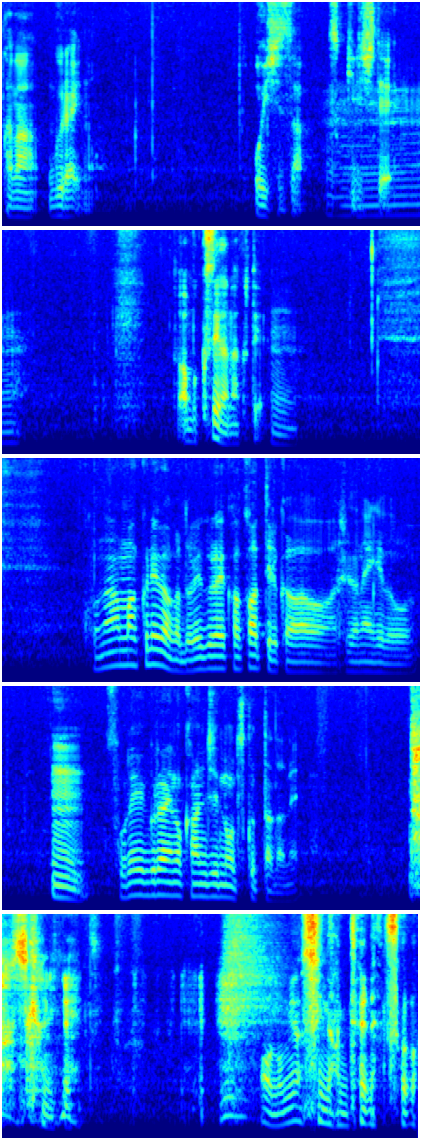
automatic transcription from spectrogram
かなぐらいの美味しさすっきりして。うん。あんま癖がなくて。うんコナー・マクレガーがどれぐらい関わってるかは知らないけどうん。それぐらいの感じのを作ったんだね。確かにね。あ飲みやすいなみたいなやつを。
